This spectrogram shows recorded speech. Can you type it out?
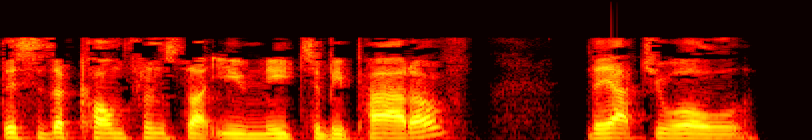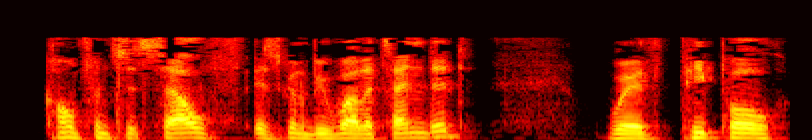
this is a conference that you need to be part of. The actual conference itself is going to be well attended with people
